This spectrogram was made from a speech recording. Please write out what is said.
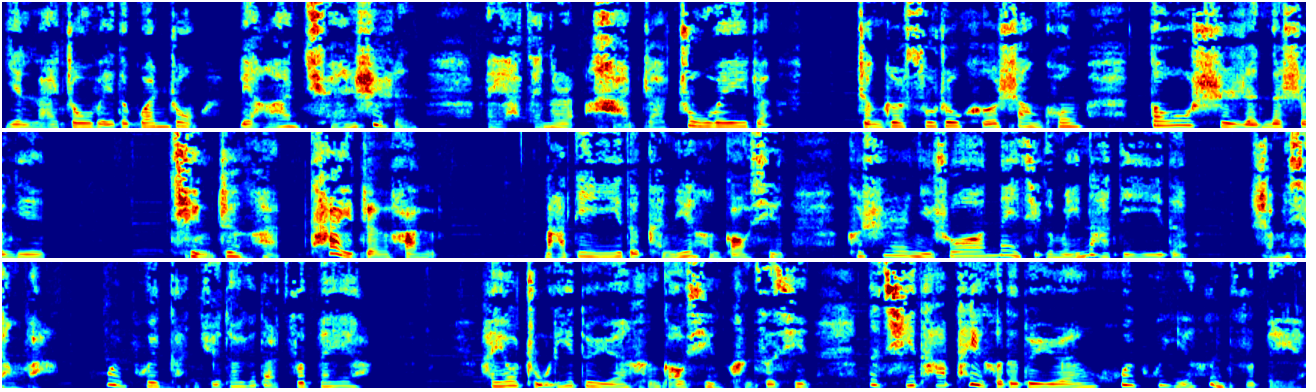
引来周围的观众，两岸全是人。哎呀，在那儿喊着、助威着，整个苏州河上空都是人的声音，挺震撼，太震撼了。拿第一的肯定很高兴，可是你说那几个没拿第一的，什么想法？会不会感觉到有点自卑啊？还有主力队员很高兴、很自信，那其他配合的队员会不会也很自卑呀？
